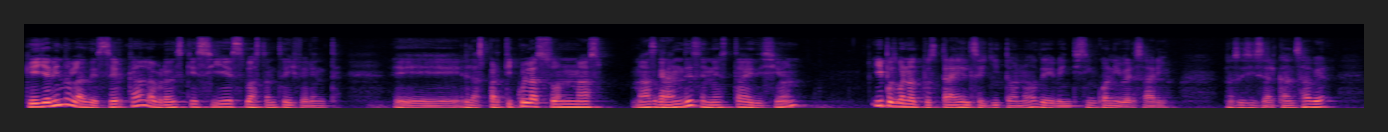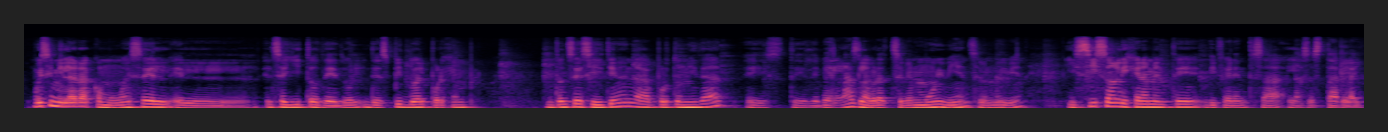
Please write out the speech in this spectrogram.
Que ya viéndola de cerca, la verdad es que sí es bastante diferente. Eh, las partículas son más más grandes en esta edición. Y pues bueno, pues trae el sellito, ¿no? De 25 aniversario. No sé si se alcanza a ver. Muy similar a como es el, el, sellito de, de Speed Duel, por ejemplo. Entonces, si tienen la oportunidad este, de verlas, la verdad se ven muy bien, se ven muy bien. Y sí son ligeramente diferentes a las Starlight.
